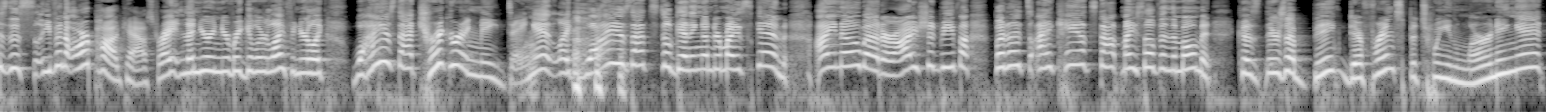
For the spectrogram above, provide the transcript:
is this even our podcast, right? And then you're in your regular life and you're like, why is that triggering me? Dang it. Like, why is that still getting under my skin? I know better. I should be fine. But it's, I can't stop myself in the moment because there's a big difference between learning it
